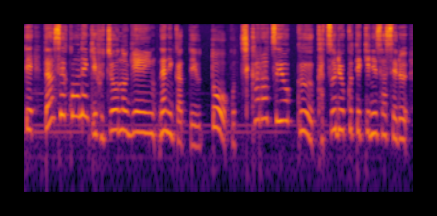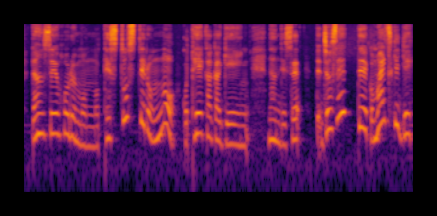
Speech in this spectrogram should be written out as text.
で男性更年期不調の原因何かっていうとこう力強く活力的にさせる男性ホルモンのテストステロンのこう低下が原因なんです。で女性ってこう毎月月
